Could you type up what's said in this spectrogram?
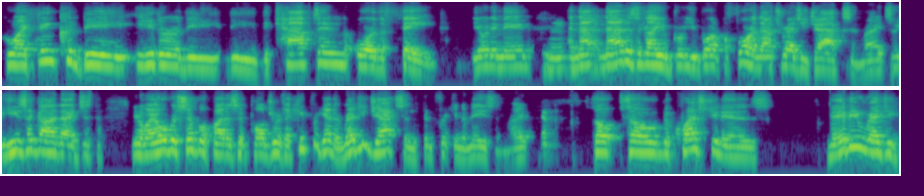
who I think could be either the the the captain or the fade. You know what I mean? Mm-hmm. And that and that is a guy you you brought up before, and that's Reggie Jackson, right? So he's a guy that I just, you know, I oversimplified. I said Paul George. I keep forgetting Reggie Jackson's been freaking amazing, right? Yep. So so the question is, maybe Reggie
